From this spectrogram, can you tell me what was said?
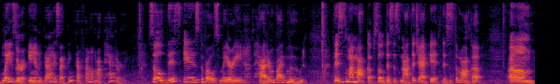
blazer. And guys, I think I found my pattern. So this is the Rosemary pattern by Mood. This is my mock-up. So this is not the jacket. This is the mock-up. Um,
